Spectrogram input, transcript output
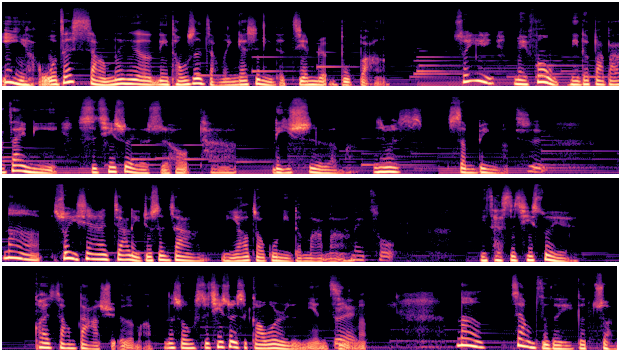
毅啊！我在想，那个你同事讲的应该是你的坚韧不拔。所以美凤，你的爸爸在你十七岁的时候他离世了嘛？因为生病嘛。是。那所以现在家里就剩下你要照顾你的妈妈。没错。你才十七岁耶，快上大学了嘛？那时候十七岁是高二的年纪嘛？那这样子的一个转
